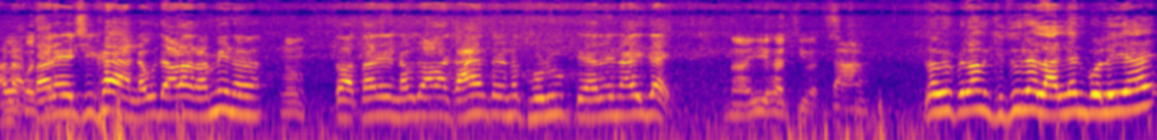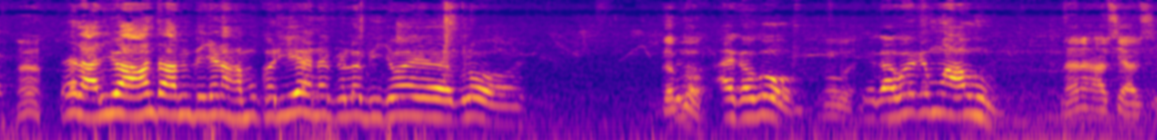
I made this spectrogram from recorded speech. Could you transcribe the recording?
અને અત્યારે શીખાય નવ દાડા રમી ને તો અત્યારે નવ દાડા ગાય તો એને થોડું ટેલેન્ટ આવી જાય. ના એ સાચી વાત. એટલે મેં પેલા કીધું લે લાલ્યાને બોલી જાય એ લાલ્યો આવે તો અમે બે જણા હમું કરીએ. અને પેલો બીજો પેલો ગગો. આ ગગો. એ ગગો કે હું આવું? ના ના આવશે આવશે.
